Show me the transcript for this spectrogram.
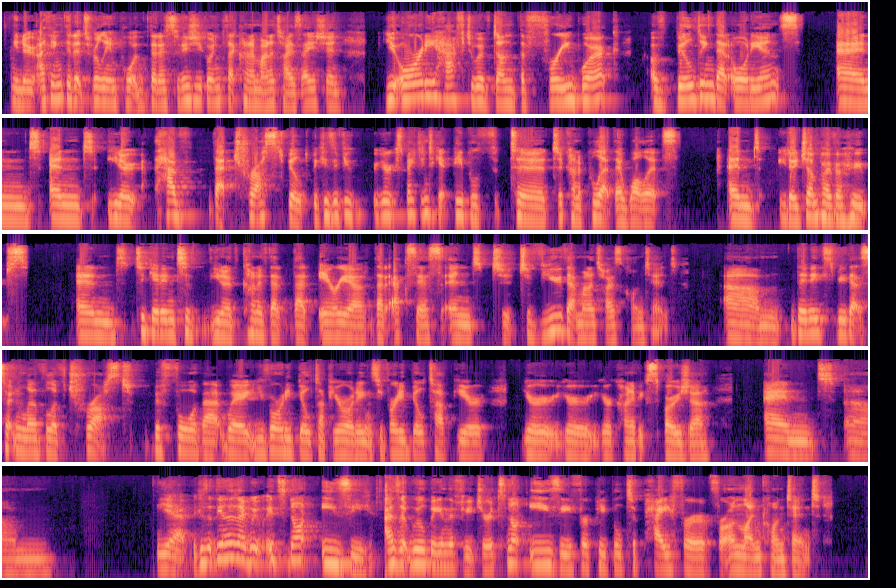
You know, I think that it's really important that as soon as you go into that kind of monetization, you already have to have done the free work of building that audience and and you know have that trust built because if you you're expecting to get people to to kind of pull out their wallets and you know jump over hoops and to get into you know kind of that that area that access and to to view that monetized content um, there needs to be that certain level of trust before that where you've already built up your audience you've already built up your your your your kind of exposure. And um, yeah because at the end of the day it's not easy as it will be in the future. It's not easy for people to pay for for online content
